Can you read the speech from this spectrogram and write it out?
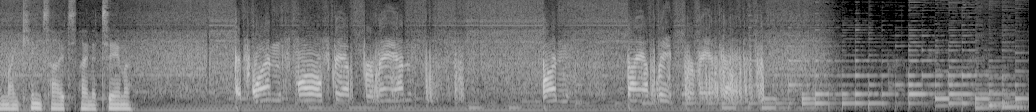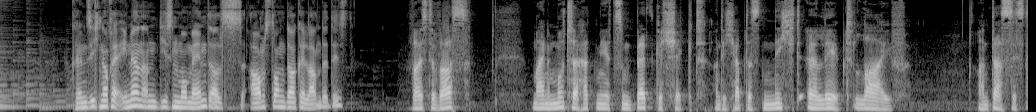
in meiner Kindheit ein Thema. It's one small step for man, one giant leap for mankind. Können Sie sich noch erinnern an diesen Moment, als Armstrong da gelandet ist? Weißt du was? Meine Mutter hat mir zum Bett geschickt und ich habe das nicht erlebt live. Und das ist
